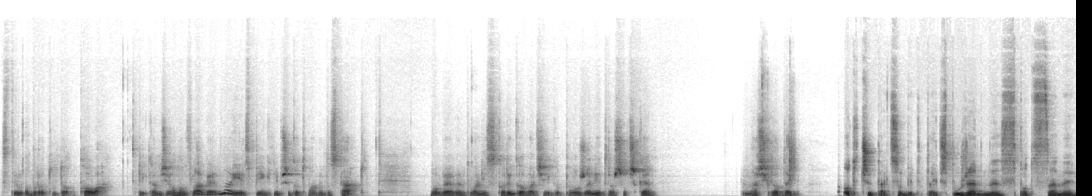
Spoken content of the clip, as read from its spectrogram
styl obrotu dookoła. Klikam zieloną flagę, no i jest pięknie przygotowany do startu. Mogę ewentualnie skorygować jego położenie troszeczkę na środek, odczytać sobie tutaj współrzędne spod sceny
